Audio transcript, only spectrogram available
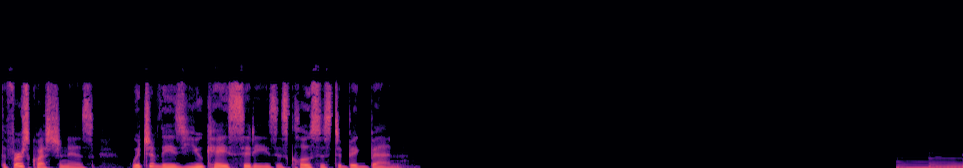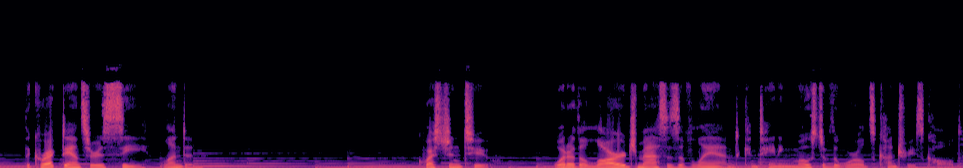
The first question is Which of these UK cities is closest to Big Ben? The correct answer is C, London. Question 2. What are the large masses of land containing most of the world's countries called?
